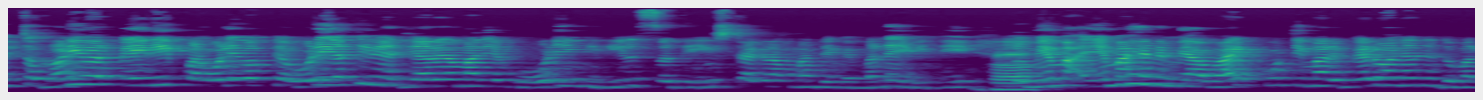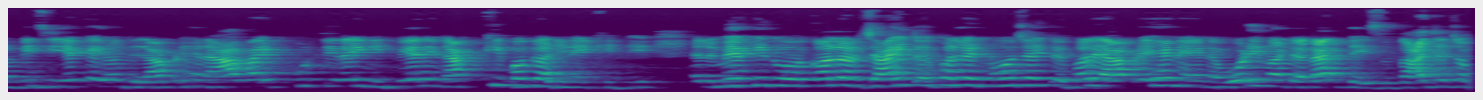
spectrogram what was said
એમ તો ઘણી વાર પહેરી પણ ઓલી વખતે હોળી હતી ને ત્યારે અમારી એક હોળીની રીલ્સ હતી ઇન્સ્ટાગ્રામ માટે મેં બનાવી હતી. તો મેં એમાં હે ને મેં આ વ્હાઈટ કુર્તી મારે પહેરવાની હતી તો મારે બીજી એકેય નથી આપણે હે ને આ વ્હાઈટ કુર્તી રહીની પહેરીને આખી બગાડી નાખી હતી. એટલે મેં કીધું કલર જાય તો ભલે ન જાય તો ભલે આપણે હે ને એને હોળી માટે રાખી દઈશું. તો આજે જો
